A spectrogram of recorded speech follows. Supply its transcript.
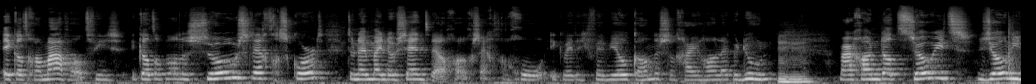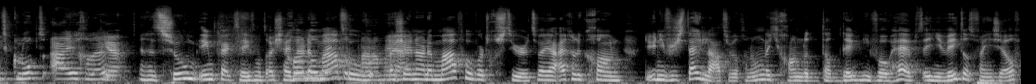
Ik had gewoon MAVO-advies. Ik had op alles zo slecht gescoord. Toen heeft mijn docent wel gewoon gezegd van... Goh, ik weet dat je VWO kan, dus dat ga je gewoon lekker doen. Mhm. Maar gewoon dat zoiets zo niet klopt eigenlijk. Ja. En het zo'n impact heeft, want als jij, naar de, MAVO, als ja. jij naar de MAVO wordt gestuurd, terwijl je eigenlijk gewoon de universiteit later wil gaan doen, omdat je gewoon dat, dat denkniveau hebt en je weet dat van jezelf,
